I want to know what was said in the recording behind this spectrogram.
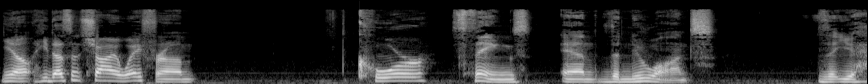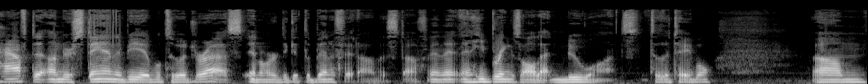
you know, he doesn't shy away from core things and the nuance that you have to understand and be able to address in order to get the benefit out of this stuff. And, and he brings all that nuance to the table. Um,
